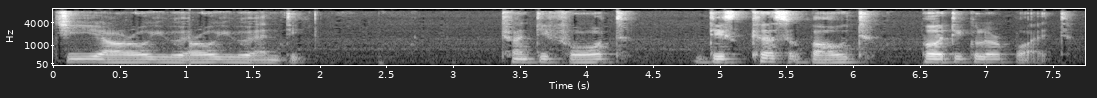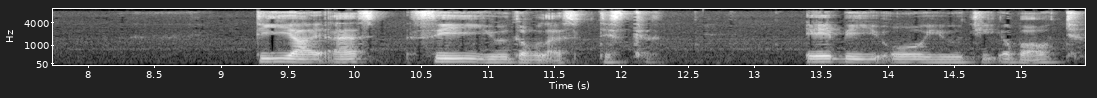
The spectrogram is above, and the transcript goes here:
G-R-O-U-N-D 24th discuss about particular poet. D-I-S-C-U-S discuss. A-B-O-U-T about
